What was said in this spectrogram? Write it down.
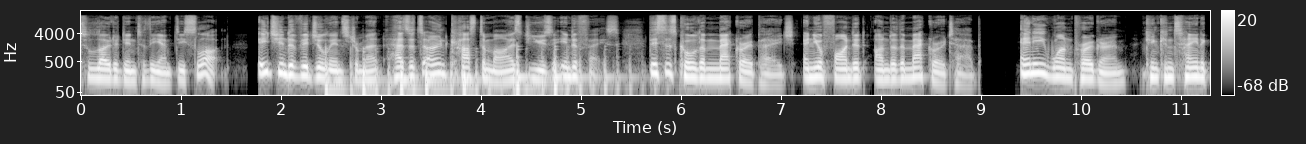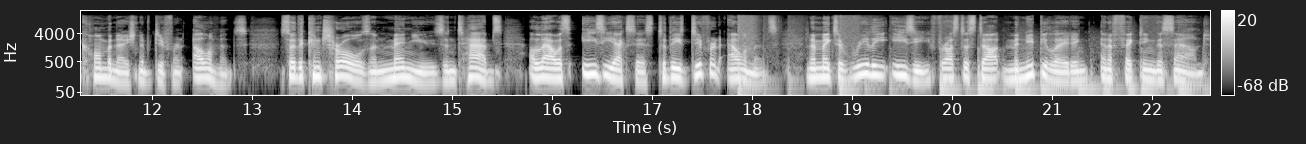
to load it into the empty slot. Each individual instrument has its own customized user interface. This is called a macro page, and you'll find it under the Macro tab. Any one program can contain a combination of different elements, so the controls and menus and tabs allow us easy access to these different elements, and it makes it really easy for us to start manipulating and affecting the sound.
